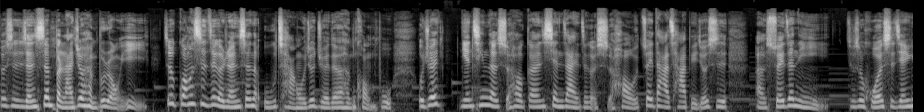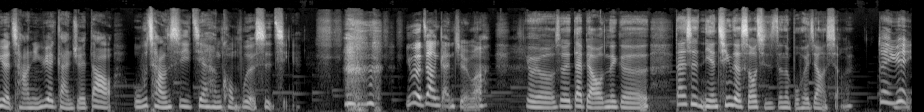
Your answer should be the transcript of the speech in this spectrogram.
就是人生本来就很不容易。就光是这个人生的无常，我就觉得很恐怖。我觉得年轻的时候跟现在这个时候最大的差别就是，呃，随着你就是活的时间越长，你越感觉到无常是一件很恐怖的事情。你有这样感觉吗？有有，所以代表那个，但是年轻的时候其实真的不会这样想。对，因为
